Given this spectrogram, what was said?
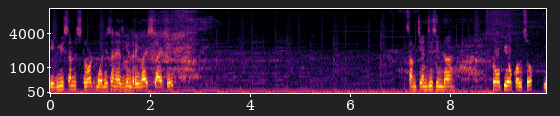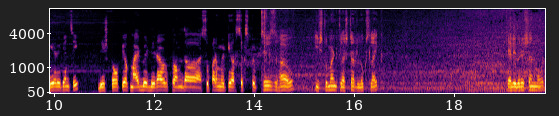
Ignition slot position has been revised slightly. Some changes in the top yoke also. Here you can see this top yoke might be derived from the Super Meteor 650. This is how instrument cluster looks like. Calibration mode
